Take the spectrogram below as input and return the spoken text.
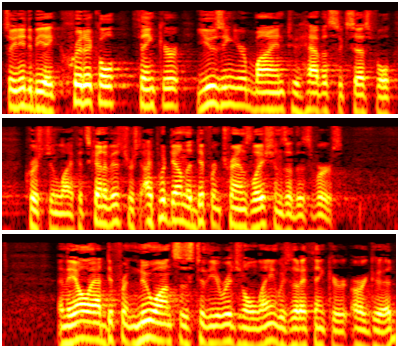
So you need to be a critical thinker, using your mind to have a successful Christian life. It's kind of interesting. I put down the different translations of this verse. And they all add different nuances to the original language that I think are, are good.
